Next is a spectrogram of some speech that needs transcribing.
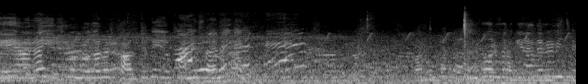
ये यहाँ ना इसमें मगरमच्छ पालते थे जो पानी सा है ना ये बोल मत गिरा देना नीचे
